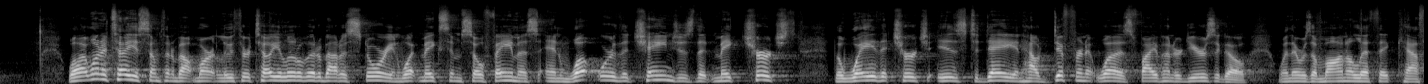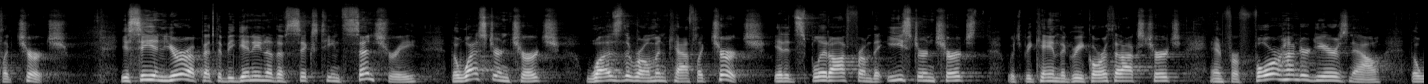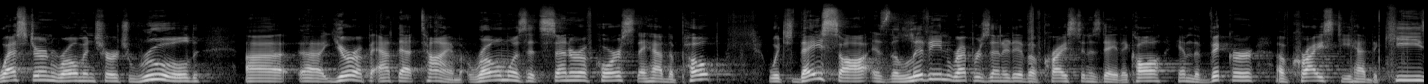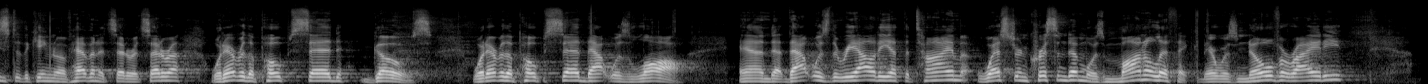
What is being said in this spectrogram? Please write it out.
Well, I want to tell you something about Martin Luther, tell you a little bit about his story and what makes him so famous, and what were the changes that make church the way that church is today and how different it was 500 years ago when there was a monolithic Catholic church. You see, in Europe at the beginning of the 16th century, the Western church was the Roman Catholic Church. It had split off from the Eastern Church which became the Greek Orthodox Church. And for 400 years now, the Western Roman Church ruled uh, uh, Europe at that time. Rome was its center, of course. They had the Pope, which they saw as the living representative of Christ in his day. They call him the vicar of Christ. He had the keys to the kingdom of heaven, etc., etc. Whatever the Pope said goes. Whatever the Pope said, that was law. And that was the reality at the time. Western Christendom was monolithic, there was no variety.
